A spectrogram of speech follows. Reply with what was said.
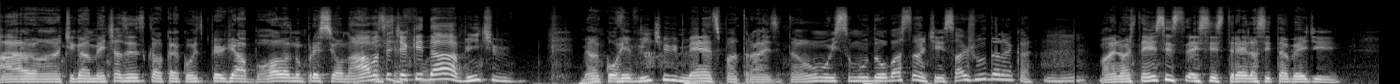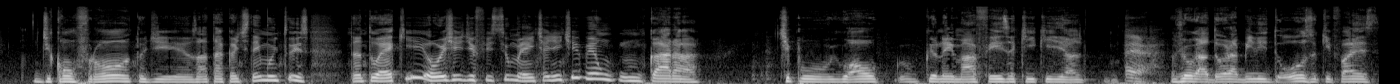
Ah, antigamente, às vezes, qualquer coisa, perdia a bola, não pressionava, você Isso é tinha que foda. dar 20. Né, Correr 20 metros pra trás. Então, isso mudou bastante. Isso ajuda, né, cara? Uhum. Mas nós temos esses, esses treinos assim também de, de confronto, de os atacantes têm muito isso. Tanto é que hoje dificilmente a gente vê um, um cara tipo igual o que o Neymar fez aqui, que a- É. o jogador habilidoso que faz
